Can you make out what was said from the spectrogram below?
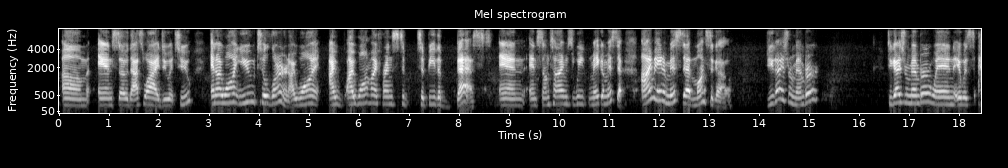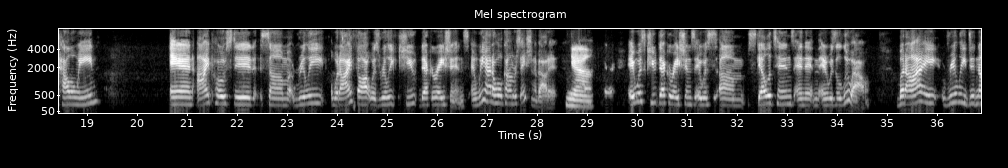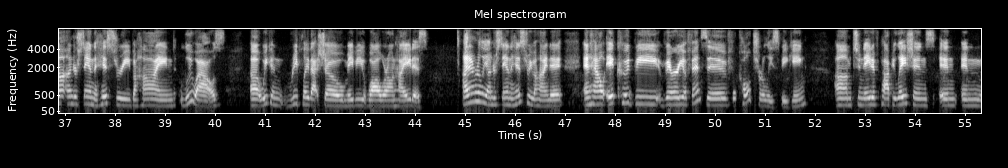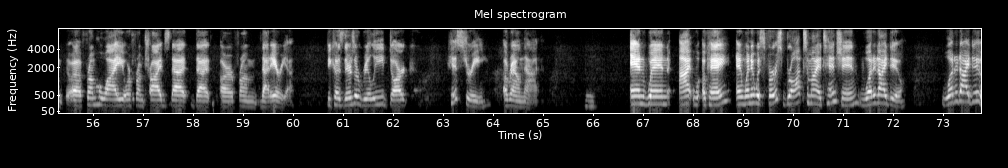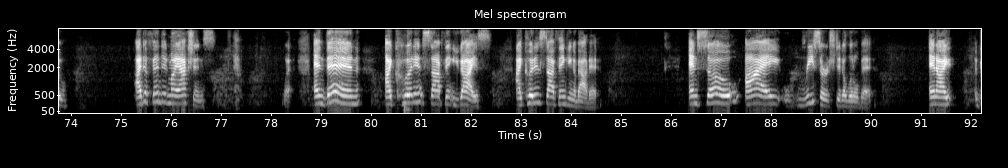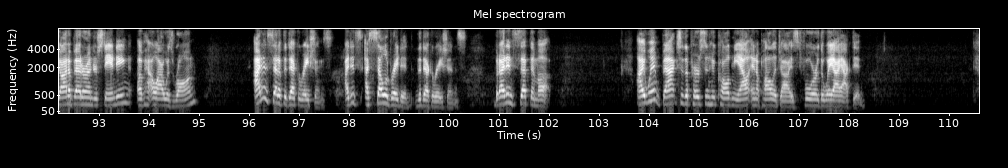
Um, and so that's why I do it too. And I want you to learn. I want I I want my friends to to be the best. And and sometimes we make a misstep. I made a misstep months ago. Do you guys remember? Do you guys remember when it was Halloween? and I posted some really what I thought was really cute decorations, and we had a whole conversation about it. Yeah. It was cute decorations. It was um, skeletons, and it, and it was a luau. But I really did not understand the history behind luau's. Uh, we can replay that show maybe while we're on hiatus. I didn't really understand the history behind it and how it could be very offensive, culturally speaking, um, to native populations in in uh, from Hawaii or from tribes that that are from that area, because there's a really dark history around that. And when I okay, and when it was first brought to my attention, what did I do? What did I do? I defended my actions. what? And then I couldn't stop thinking, you guys, I couldn't stop thinking about it. And so I researched it a little bit and I got a better understanding of how I was wrong. I didn't set up the decorations. I did I celebrated the decorations, but I didn't set them up. I went back to the person who called me out and apologized for the way I acted.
